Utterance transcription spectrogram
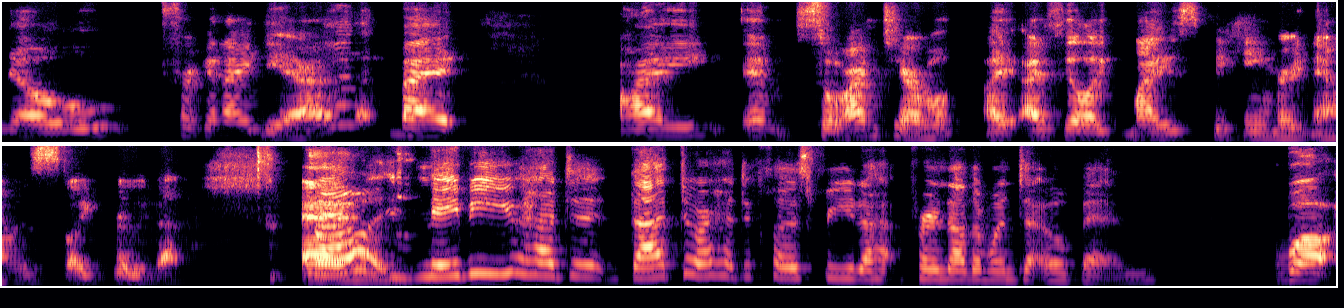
no freaking idea, but I am so I'm terrible. I, I feel like my speaking right now is like really bad. And well, maybe you had to. That door had to close for you to for another one to open. Well,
